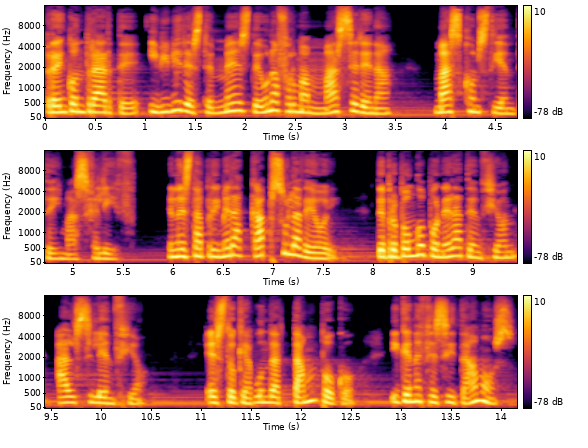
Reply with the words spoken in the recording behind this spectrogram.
reencontrarte y vivir este mes de una forma más serena, más consciente y más feliz. En esta primera cápsula de hoy te propongo poner atención al silencio, esto que abunda tan poco y que necesitamos,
